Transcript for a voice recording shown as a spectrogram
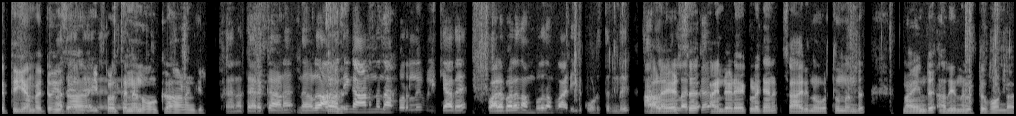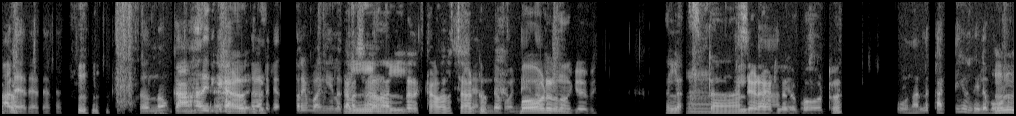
എത്തിക്കാൻ പറ്റും ഈ സാധനം. ഇപ്പോൾ തന്നെ നോക്കുകയാണെങ്കിൽ. കാരണം തിരക്കാണ്. നിങ്ങൾ. ആദ്യം കാണുന്ന നമ്പറിൽ വിളിക്കാതെ പല പല നമ്പർ നമ്മൾ അടിയിൽ കൊടുത്തിട്ടുണ്ട്. അതിന്റെ ഇടയിൽ കൂടെ ഞാൻ സാരി നോർത്തുന്നുണ്ട് മൈൻഡ് അതിൽ നിന്ന് വിട്ടു പോണ്ട കേട്ടോ. അതെ അതെ അതെ അതെ. ഇതൊന്നും കാണാതിരിക്കുക. അതെ, ഇത് കണ്ടില്ല എത്രയും ഭംഗിയുള്ള നല്ല. നല്ലൊരു കളർ ചാർട്ടും. ബോർഡർ നോക്കിയോ. നല്ല സ്റ്റാൻഡേർഡ് ആയിട്ടുള്ള ഒരു ബോർഡർ ഓ നല്ല കട്ടിയുണ്ടല്ലോ ബോർഡർ.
